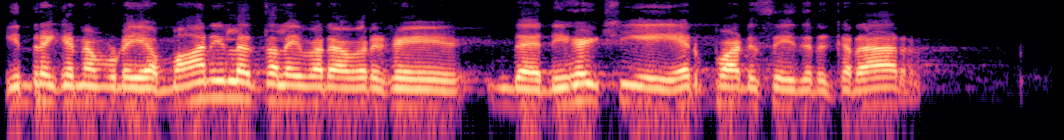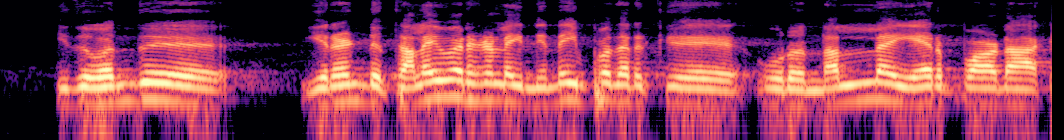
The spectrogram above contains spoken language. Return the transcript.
இன்றைக்கு நம்முடைய மாநில தலைவர் அவர்கள் இந்த நிகழ்ச்சியை ஏற்பாடு செய்திருக்கிறார். இது வந்து இரண்டு தலைவர்களை நினைப்பதற்கு ஒரு நல்ல ஏற்பாடாக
